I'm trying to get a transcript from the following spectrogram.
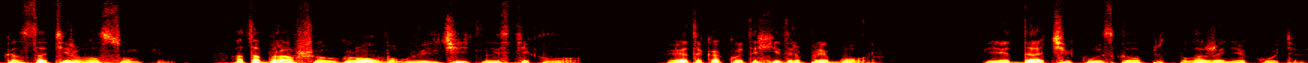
констатировал Сумкин, отобравший у Громова увеличительное стекло. Это какой-то хитрый прибор. Передатчик, высказал предположение Котя.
